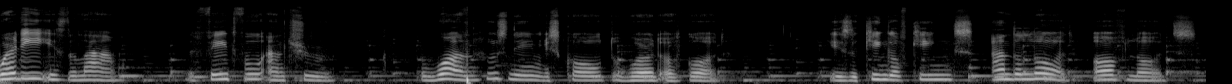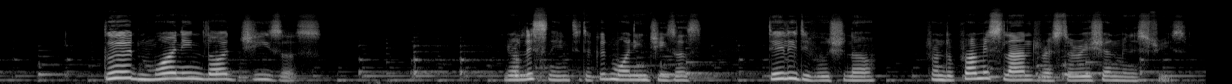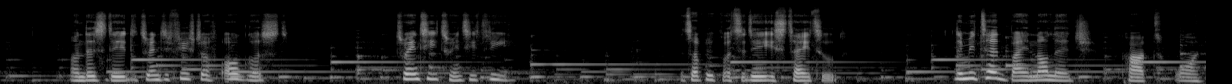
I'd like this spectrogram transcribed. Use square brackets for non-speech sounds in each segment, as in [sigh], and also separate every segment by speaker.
Speaker 1: Worthy is the Lamb, the faithful and true, the one whose name is called the Word of God. He is the King of kings and the Lord of lords. Good morning, Lord Jesus. You're listening to the Good Morning Jesus daily devotional from the Promised Land Restoration Ministries on this day, the 25th of August, 2023. Topic for today is titled Limited by Knowledge, Part 1.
